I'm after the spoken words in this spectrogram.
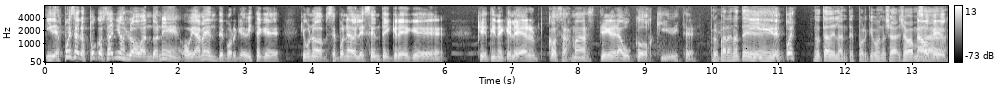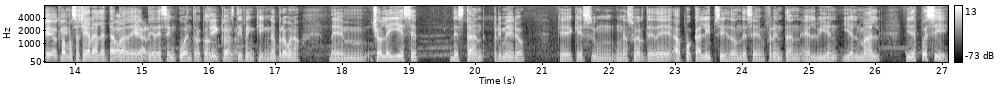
Y después a los pocos años lo abandoné, obviamente, porque viste que, uno se pone adolescente y cree que, que, tiene que leer cosas más, tiene que leer a Bukowski, ¿viste? Pero para, no te... Y después... No te adelantes, porque bueno, ya, ya vamos, ah, a, vamos a llegar a la etapa de, desencuentro con, Stephen King, ¿no? Pero bueno, em, yo leí ese The Stand primero, que, es una suerte de apocalipsis donde se enfrentan el bien y el mal. Y después sí,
